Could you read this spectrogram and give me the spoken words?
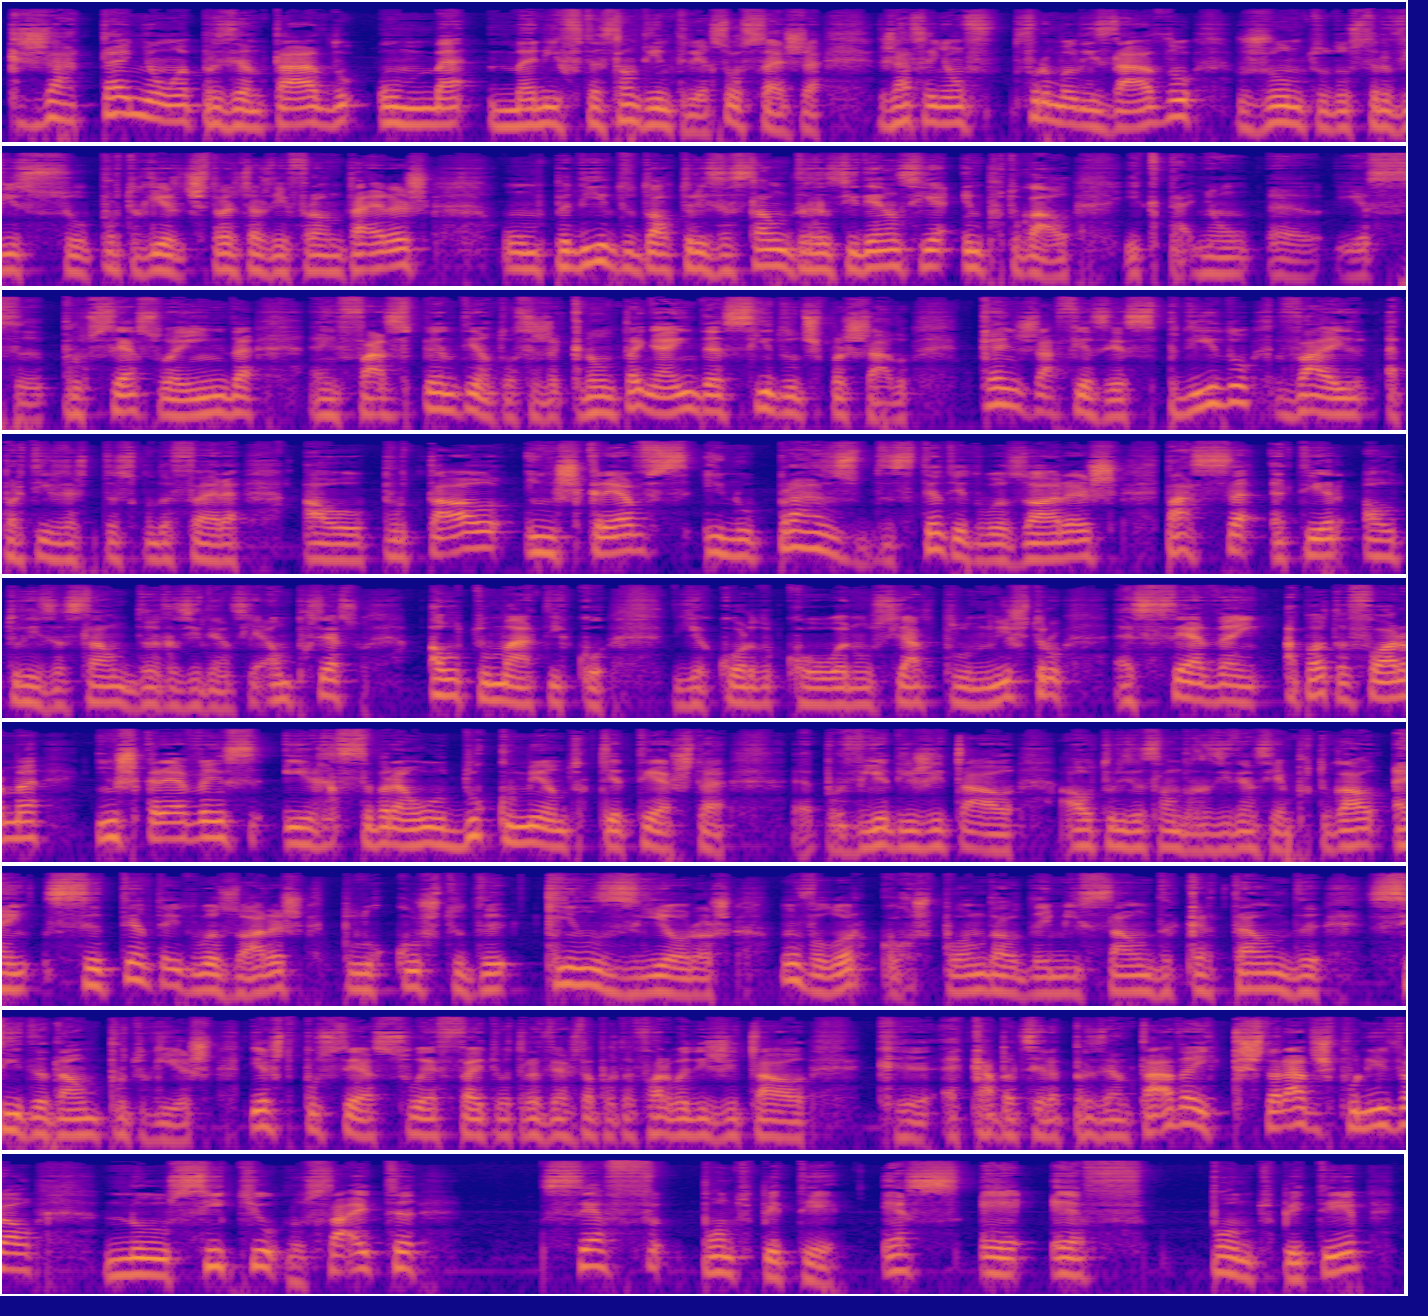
que já tenham apresentado uma manifestação de interesse, ou seja, já tenham formalizado, junto do Serviço Português de Estrangeiros e Fronteiras, um pedido de autorização de residência em Portugal e que tenham uh, esse processo ainda em fase pendente, ou seja, que não tenha ainda sido despachado. Quem já fez esse pedido vai, a partir desta segunda-feira, ao portal, inscreve-se e, no prazo de 72 horas, passa a ter autorização de residência. É um processo automático. De acordo com o anunciado pelo Ministro, acedem à plataforma, inscrevem-se e receberão o documento que atesta, eh, por via digital, a autorização de residência em Portugal em 72 horas, pelo custo de 15 euros, um valor que corresponde ao da emissão de cartão de cidadão português. Este processo é feito através da plataforma digital que acaba de ser apresentada e que estará disponível no sítio, no site sef.pt, sef.pt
